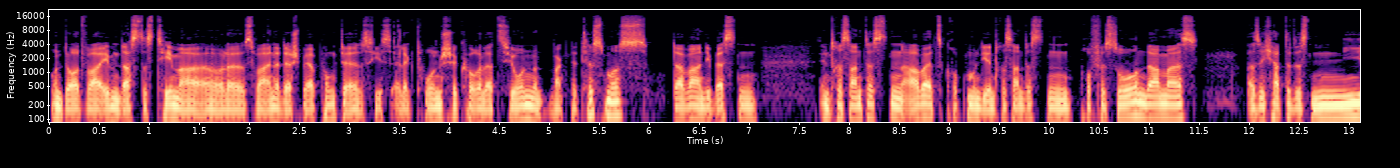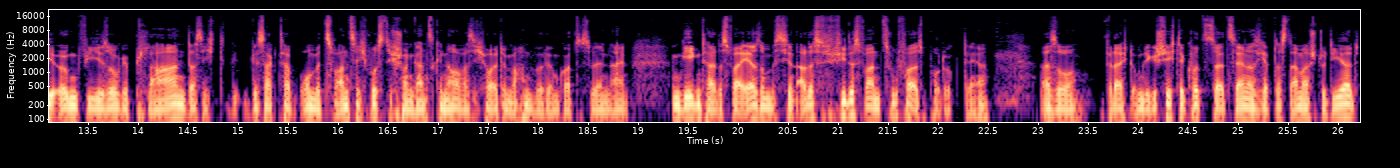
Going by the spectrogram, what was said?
und dort war eben das das Thema äh, oder es war einer der Schwerpunkte. Es hieß elektronische Korrelation und Magnetismus. Da waren die besten, interessantesten Arbeitsgruppen und die interessantesten Professoren damals. Also ich hatte das nie irgendwie so geplant, dass ich gesagt habe, oh, mit 20 wusste ich schon ganz genau, was ich heute machen würde, um Gottes Willen. Nein, im Gegenteil, das war eher so ein bisschen alles, vieles waren Zufallsprodukte. Ja. Also vielleicht um die Geschichte kurz zu erzählen, also ich habe das damals studiert,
